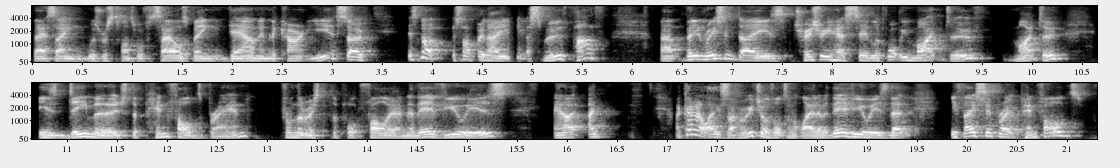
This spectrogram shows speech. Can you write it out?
they're saying was responsible for sales being down in the current year. So it's not it's not been a, a smooth path. Uh, but in recent days, Treasury has said, look, what we might do might do is demerge the Penfolds brand from the rest of the portfolio. Now their view is, and I I, I kind of like this. I'll get your thoughts on it later. But their view is that if they separate Penfolds,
